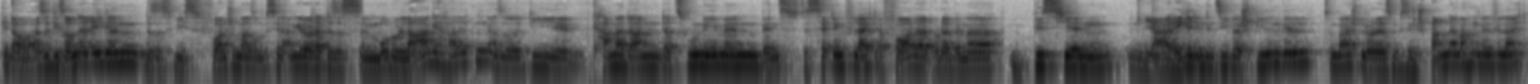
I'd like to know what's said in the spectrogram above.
Genau, also die Sonderregeln, das ist, wie ich es vorhin schon mal so ein bisschen angedeutet habe, das ist modular gehalten. Also die kann man dann dazu nehmen, wenn es das Setting vielleicht erfordert oder wenn man ein bisschen ja, regelintensiver spielen will, zum Beispiel, oder das ein bisschen spannender machen will vielleicht.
